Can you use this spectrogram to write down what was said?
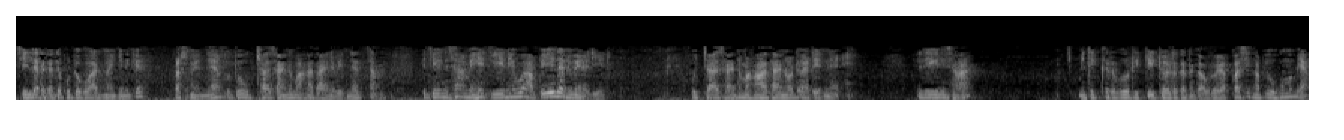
සිල්ලරකට පුටුක වඩනයි කියන එක ප්‍රශ්න වෙන්නේ නෑ පුටු උච්චාසයන මහාදායන වෙන්නේ නැත්නම්. ඒ නිසා මෙහි තියෙනව අපේ දැනුමේ හැටියට. උච්චාසයන මහාසයන වලට වැටෙන්නේ නෑ ඒක නිසා මෙතෙක් කරපු රිට්‍රීට් වලට කරන ගෞරවයක් වශයෙන් අපි ඔහොම යනවා.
